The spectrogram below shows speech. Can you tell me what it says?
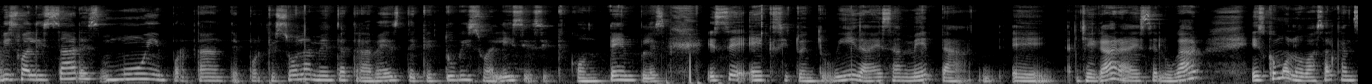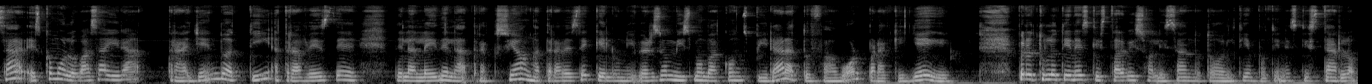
Visualizar es muy importante porque solamente a través de que tú visualices y que contemples ese éxito en tu vida, esa meta, eh, llegar a ese lugar, es como lo vas a alcanzar, es como lo vas a ir a trayendo a ti a través de, la ley de la atracción, a través de que el universo mismo va a conspirar a tu favor para que llegue. Pero tú lo tienes que estar visualizando todo el tiempo, tienes que estarlo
